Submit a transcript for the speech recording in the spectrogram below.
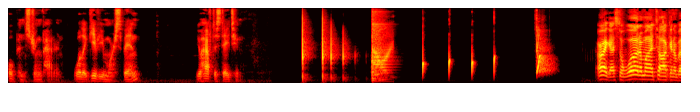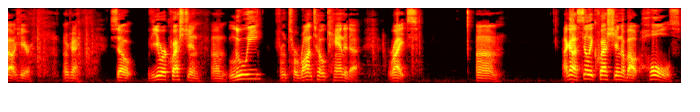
open string pattern? Will it give you more spin? You'll have to stay tuned. All right, guys. So what am I talking about here? Okay. So viewer question, um, Louie from Toronto, Canada writes, um, I got a silly question about holes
